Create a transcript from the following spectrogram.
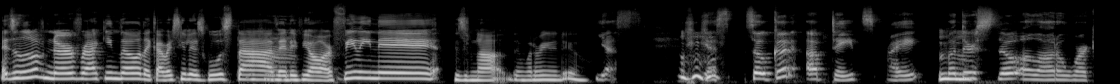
it's a little nerve wracking though. Like a ver si les gusta, a ver Mhm. if y'all are feeling it. Because if not, then what are we gonna do? Yes. yes. So good updates, right? But Mhm. there's still a lot of work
